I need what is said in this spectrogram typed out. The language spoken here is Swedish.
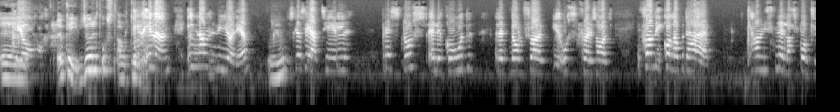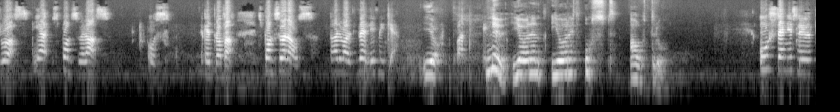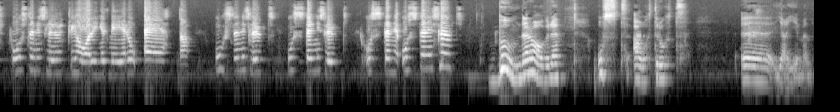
Eh, Ja. Okej, gör ett ost-outro. In, innan, innan vi gör det Mm. ska jag säga till Prästost eller God eller de för, ostföretag. Ifall ni kollar på det här kan ni snälla sponsra oss. Sponsra oss. oss. Jag kan inte prata. Sponsra oss. Det hade varit väldigt mycket. Ja. Nu, gör, en, gör ett ost-outro. Osten är slut, osten är slut, vi har inget mer att äta. Osten är slut, osten är slut, osten är, osten är slut. Boom, där har vi det. Ost-outrot. Eh, jajamän.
